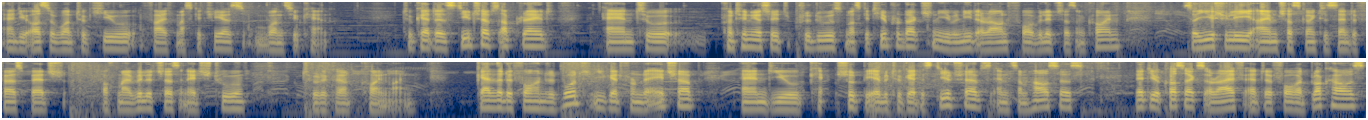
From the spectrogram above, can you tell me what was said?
And you also want to queue 5 Musketeers once you can. To get a Steel Traps upgrade and to continuously produce Musketeer production, you will need around 4 villagers and coin. So usually I'm just going to send the first batch of my villagers in Age 2 to the coin mine gather the 400 wood you get from the Age-Up and you should be able to get the steel traps and some houses. Let your Cossacks arrive at the forward blockhouse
